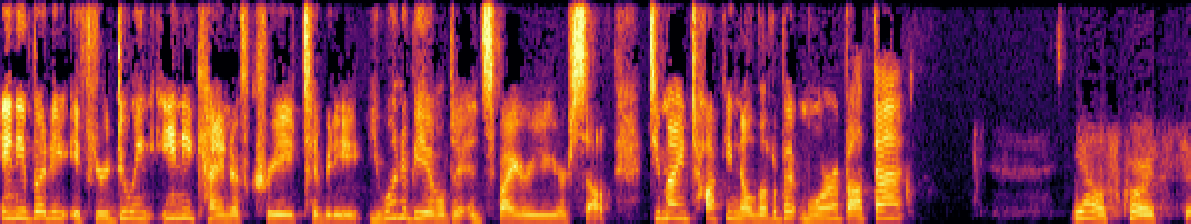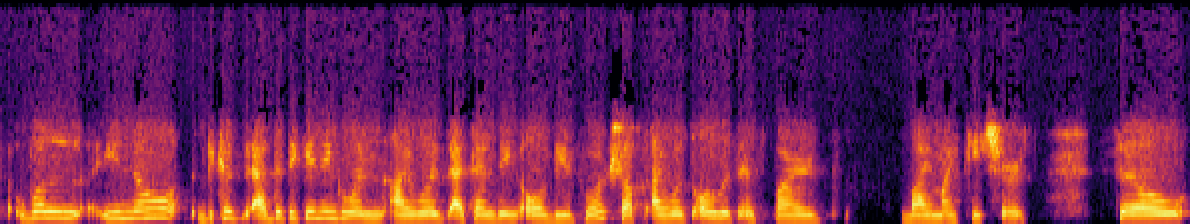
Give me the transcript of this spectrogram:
Anybody, if you're doing any kind of creativity, you want to be able to inspire yourself. Do you mind talking a little bit more about that? Yeah, of course. Well, you know, because at the beginning, when I was attending all these workshops, I was always inspired by my teachers. So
